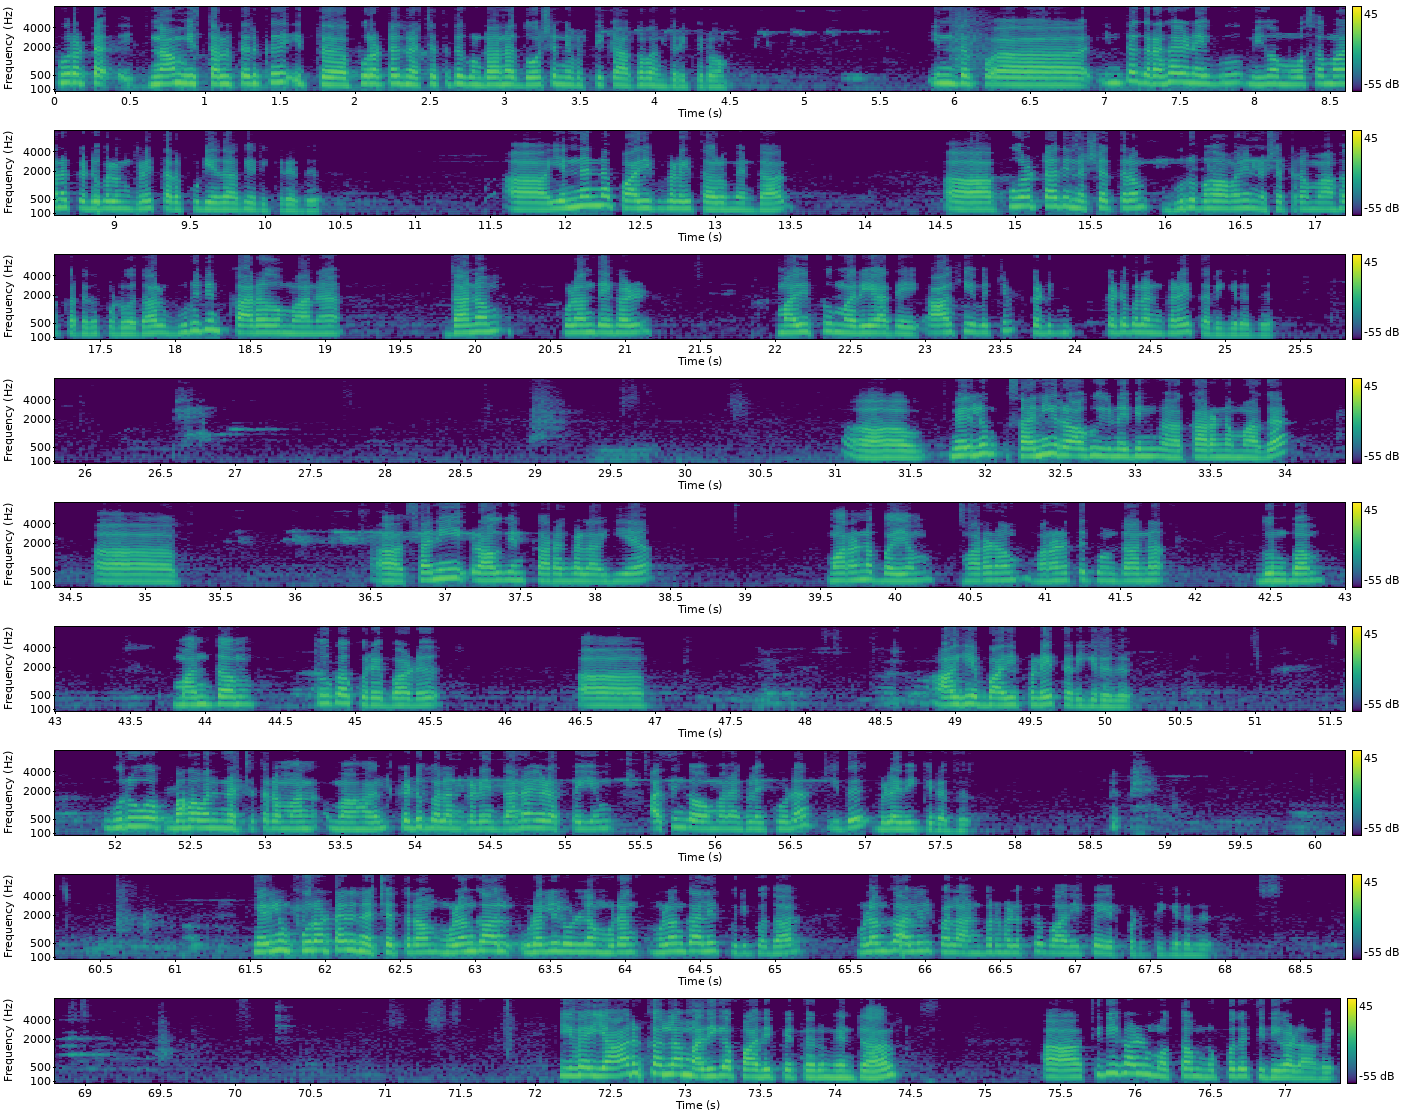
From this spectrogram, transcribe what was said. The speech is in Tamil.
பூரட்ட நாம் இஸ்தலத்திற்கு இத்த பூரட்டாதி நட்சத்திரத்துக்கு உண்டான தோஷ நிவர்த்திக்காக வந்திருக்கிறோம். இந்த இந்த கிரக இணைவு மிக மோசமான கெடுபலன்களை தரக்கூடியதாக இருக்கிறது. ஆஹ் என்னென்ன பாதிப்புகளை தரும் என்றால் ஆஹ் பூரட்டாதி நட்சத்திரம் குரு பகவானின் நட்சத்திரமாக கருதப்படுவதால் குருவின் காரகமான தனம் குழந்தைகள் மதிப்பு மரியாதை ஆகியவற்றில் கெடு கெடுபலன்களை தருகிறது. மேலும் சனி ராகு இணைவின் காரணமாக சனி ராகுவின் காரங்களாகிய மரண பயம் மரணம் மரணத்துக்கு உண்டான துன்பம் மந்தம் தூக்க குறைபாடு ஆஹ் ஆகிய பாதிப்புகளை தருகிறது. குரு பகவான் நட்சத்திரமான மகள் கெடுபலன்களை தன இழப்பையும் அசிங்க அவமானங்களையும் கூட இது விளைவிக்கிறது. மேலும் புரட்டாதி நட்சத்திரம் முழங்கால் உடலில் உள்ள முடங் முழங்காலை குறிப்பதால் முழங்காலில் பல அன்பர்களுக்கு பாதிப்பை ஏற்படுத்துகிறது. இவை யாருக்கெல்லாம் அதிக பாதிப்பை தரும் என்றால் திதிகள் மொத்தம் முப்பது திதிகள் ஆவை.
